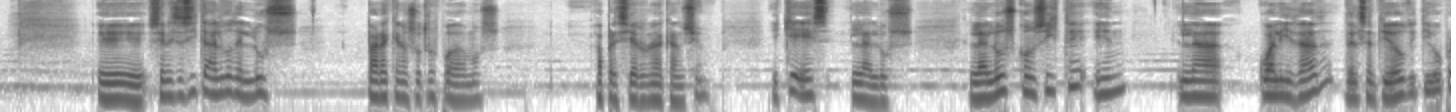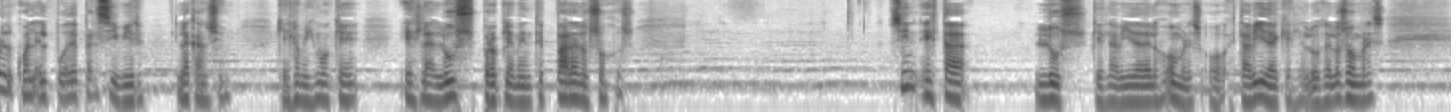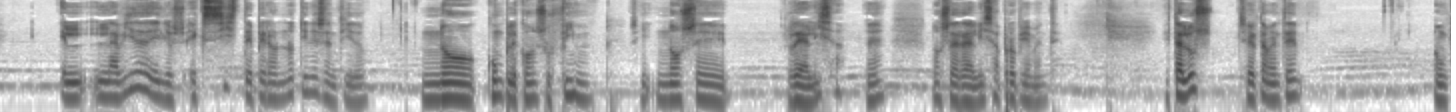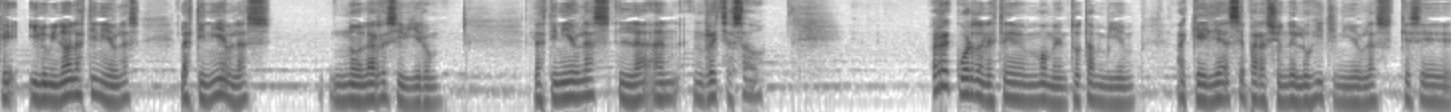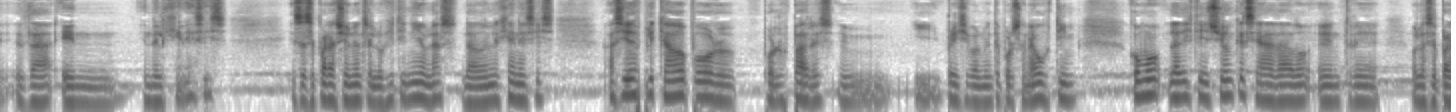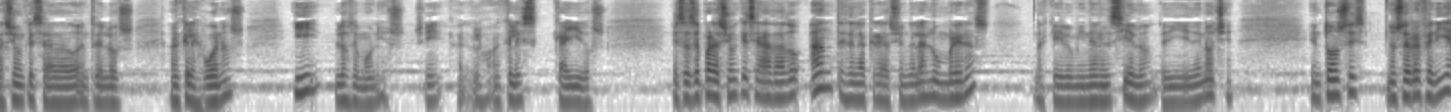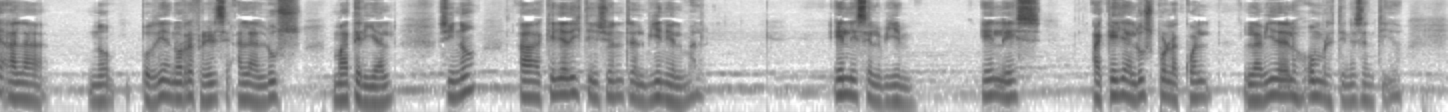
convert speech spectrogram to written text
Eh, se necesita algo de luz para que nosotros podamos apreciar una canción. ¿Y qué es la luz? La luz consiste en la cualidad del sentido auditivo por el cual él puede percibir la canción, que es lo mismo que es la luz propiamente para los ojos. Sin esta luz, que es la vida de los hombres, o esta vida, que es la luz de los hombres, la vida de ellos existe, pero no tiene sentido, no cumple con su fin, no se realiza, ¿eh? no se realiza propiamente. Esta luz, ciertamente, aunque iluminó las tinieblas, las tinieblas no la recibieron, las tinieblas la han rechazado. Recuerdo en este momento también aquella separación de luz y tinieblas que se da en, el Génesis. Esa separación entre luz y tinieblas, dado en el Génesis, ha sido explicado por, por los padres em, y principalmente por San Agustín como la distinción que se ha dado entre, o la separación que se ha dado entre los ángeles buenos y los demonios, ¿sí? los ángeles caídos. Esa separación que se ha dado antes de la creación de las lumbreras, las que iluminan el cielo de día y de noche. Entonces, no se refería a la, no, podría no referirse a la luz material, sino a aquella distinción entre el bien y el mal. Él es el bien, Él es aquella luz por la cual la vida de los hombres tiene sentido.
